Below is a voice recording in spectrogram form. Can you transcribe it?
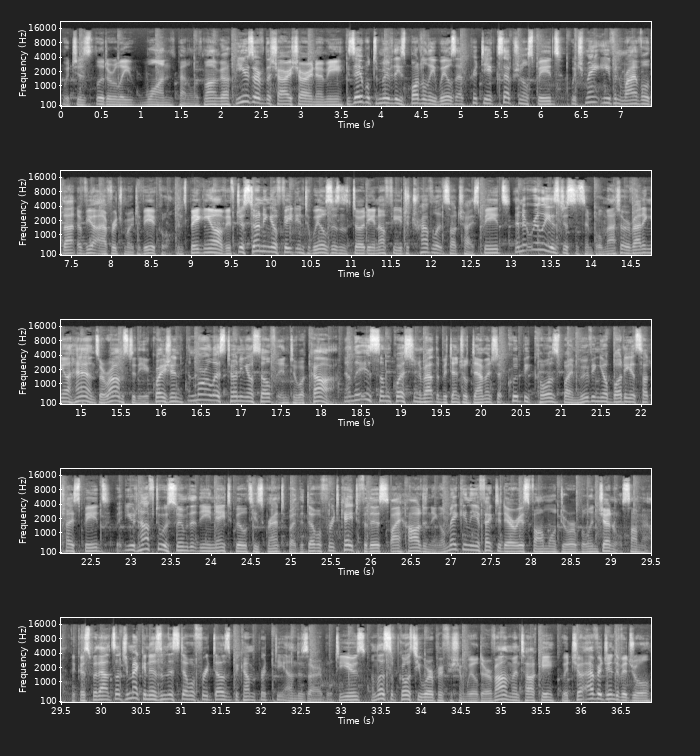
which is literally one panel of manga, the user of the Shari Shari no Mi is able to move these bodily wheels at pretty exceptional speeds, which may even rival that of your average motor vehicle. And speaking of, if just turning your feet into wheels isn't sturdy enough for you to travel at such high speeds, then it really is just a simple matter of adding your hands or arms to the equation and more or less turning yourself into a car. Now there is some question about the potential damage that could be caused by moving your body at such high speeds, but you'd have to assume that the innate abilities granted by the Devil Fruit cater for this by hardening or making the affected areas far more durable in general somehow. Because without such a mechanism, this Devil Fruit does become pretty undesirable to use, unless of course you were a proficient wielder of armament haki, which your average individual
